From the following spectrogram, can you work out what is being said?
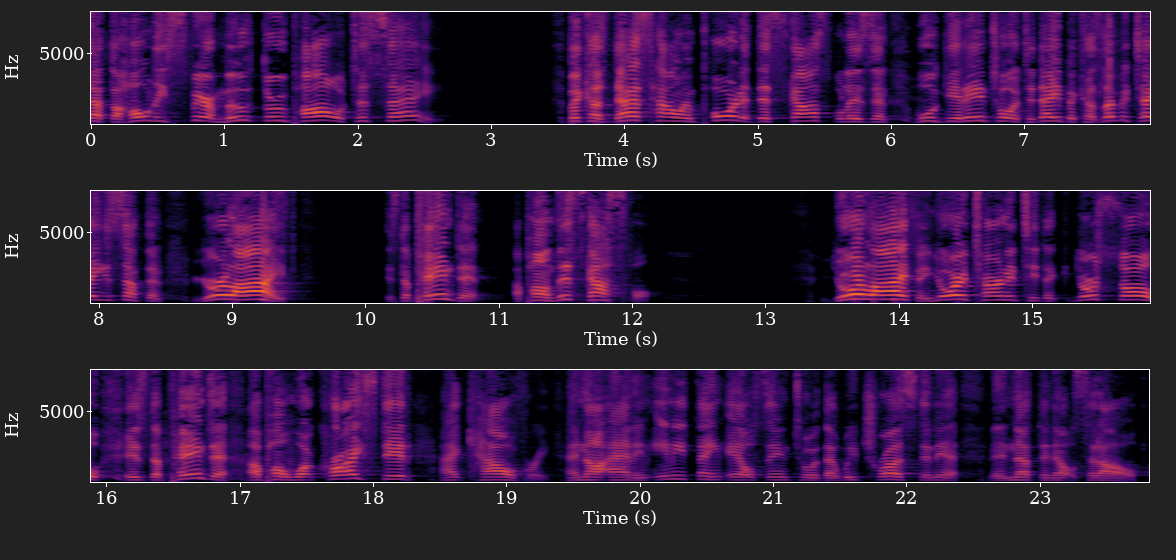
that the Holy Spirit moved through Paul to say. Because that's how important this gospel is, and we'll get into it today. Because let me tell you something your life is dependent upon this gospel. Your life and your eternity, the, your soul is dependent upon what Christ did at Calvary and not adding anything else into it that we trust in it and nothing else at all.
